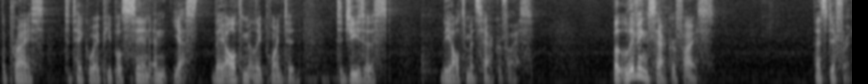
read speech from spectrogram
the price to take away people's sin. And yes, they ultimately pointed to Jesus, the ultimate sacrifice. But living sacrifice, that's different.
